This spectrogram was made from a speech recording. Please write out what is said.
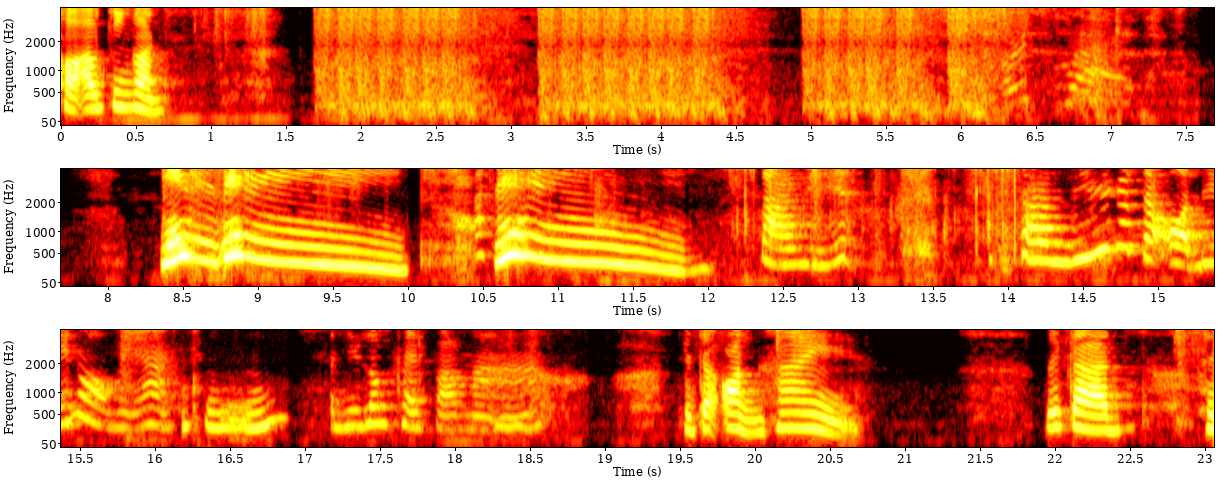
ขอเอาจริงก่อน ปุ้มปุ้มปุ้มตอนนี้ตอนนี้พี่ก็จะอ่อนให้น้องไหมอะ อันนี้ลงไฟฟ้ามาเดี๋ยวจะอ่อนให้ ด้วยการใช้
